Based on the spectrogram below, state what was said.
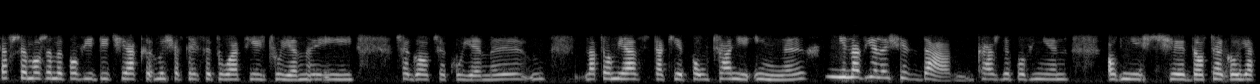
Zawsze możemy powiedzieć, jak my się w tej sytuacji czujemy i czego oczekujemy. Natomiast takie pouczanie innych nie na wiele się zda. Każdy powinien odnieść się do tego, jak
